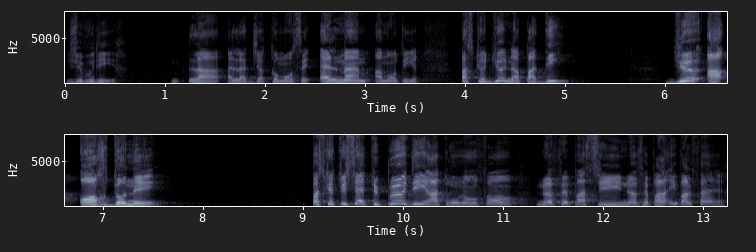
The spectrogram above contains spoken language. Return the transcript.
Je vais vous dire, là, elle a déjà commencé elle-même à mentir. Parce que Dieu n'a pas dit. Dieu a ordonné. Parce que tu sais, tu peux dire à ton enfant, ne fais pas ci, ne fais pas là, il va le faire.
